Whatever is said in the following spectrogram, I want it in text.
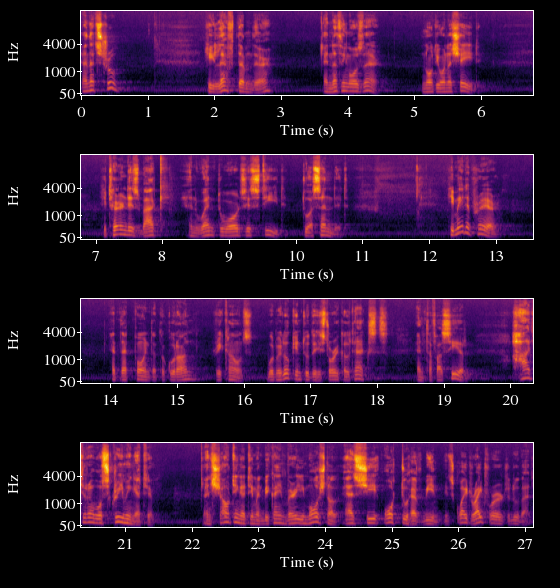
And that's true. He left them there, and nothing was there, not even a shade. He turned his back and went towards his steed to ascend it. He made a prayer at that point that the Quran recounts. When we look into the historical texts, and tafasir, Hajra was screaming at him and shouting at him and became very emotional as she ought to have been. It's quite right for her to do that.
